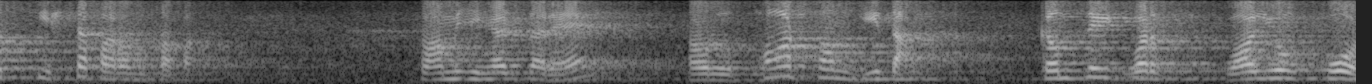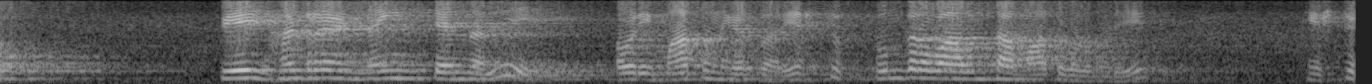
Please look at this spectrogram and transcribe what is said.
ಉತ್ಕಿಷ್ಟ ಪರಂತಪ. ಸ್ವಾಮೀಜಿ ಹೇಳ್ತಾರೆ, ಅವರು thoughts on Gita, complete work, volume four, page hundred nine ten ಅಲ್ಲಿ ಅವರು ಈ ಮಾತನ್ನು ಹೇಳ್ತಾರೆ. ಎಷ್ಟು ಸುಂದರವಾದಂತಹ ಮಾತುಗಳು ನೋಡಿ, ಎಷ್ಟು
